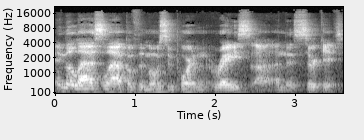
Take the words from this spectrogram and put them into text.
in the last lap of the most important race uh, on this circuit.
